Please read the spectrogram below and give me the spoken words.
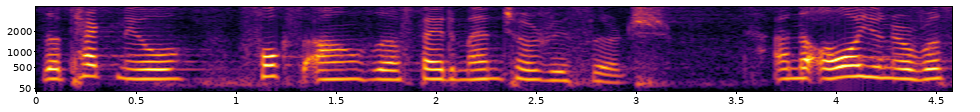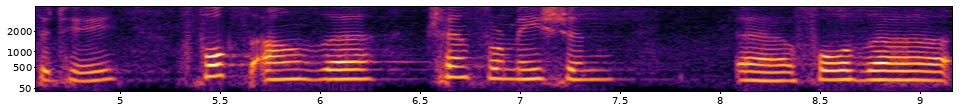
The technical focus on the fundamental research. And our university focus on the transformation uh, for the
